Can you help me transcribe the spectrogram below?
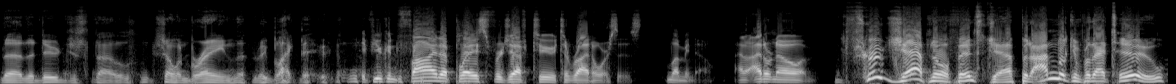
the the dude just uh, showing brain, the big black dude. If you can find a place for Jeff too to ride horses, let me know. I, I don't know. Screw Jeff. No offense, Jeff, but I'm looking for that too.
